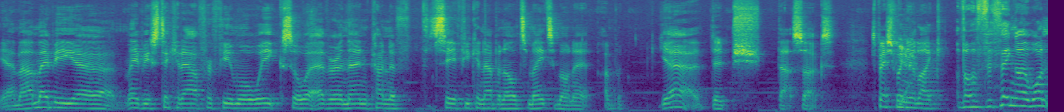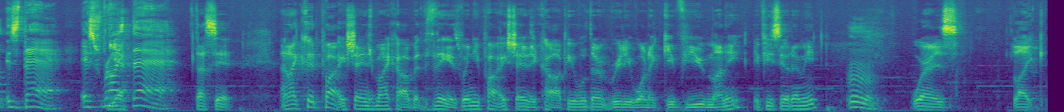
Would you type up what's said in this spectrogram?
Yeah, man. Maybe uh, maybe stick it out for a few more weeks or whatever, and then kind of see if you can have an ultimatum on it. I yeah, that sucks. Especially when Yeah. you're like, the, the thing I want is there. It's right Yeah. there. That's it. And I could part exchange my car, but the thing is, when you part exchange a car, people don't really want to give you money, if you see what I mean. Whereas, like,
